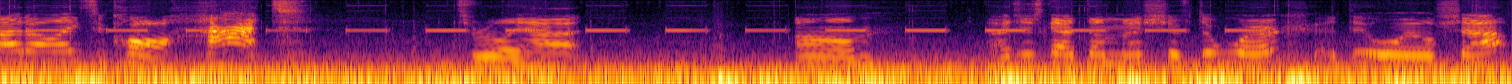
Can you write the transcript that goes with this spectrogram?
outside I like to call hot. It's really hot. Um, I just got done my shift at work at the oil shop.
